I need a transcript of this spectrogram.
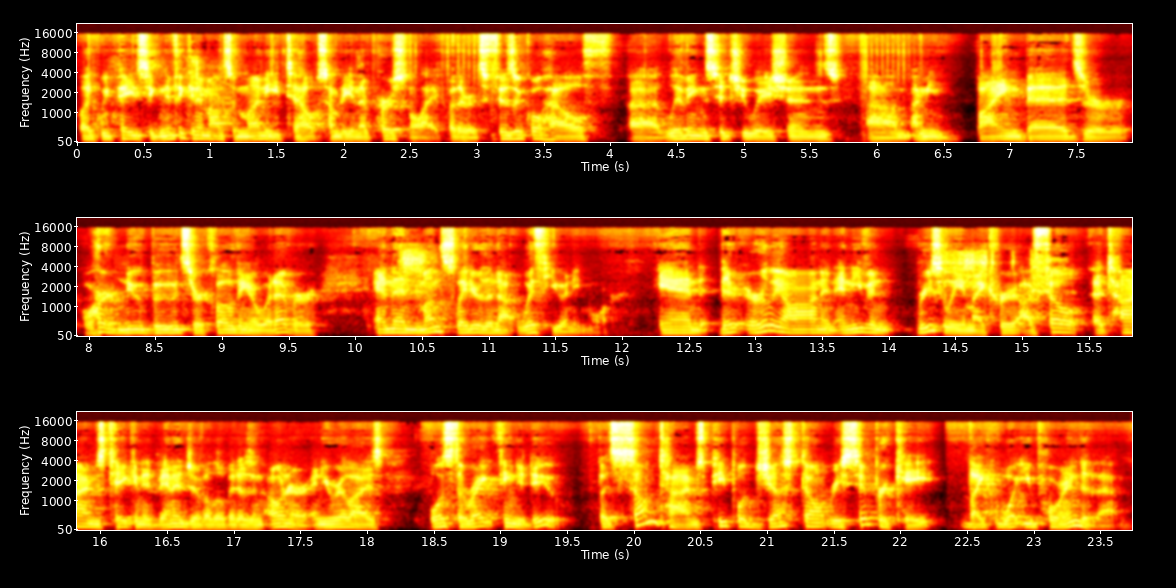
like, we paid significant amounts of money to help somebody in their personal life, whether it's physical health, uh, living situations. Um, I mean, buying beds or or new boots or clothing or whatever. And then months later, they're not with you anymore. And early on, and, and even recently in my career, I felt at times taken advantage of a little bit as an owner. And you realize, well, it's the right thing to do. But sometimes people just don't reciprocate like what you pour into them.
